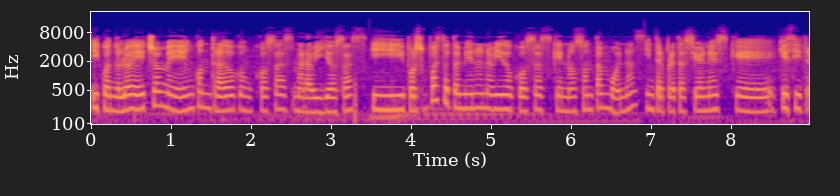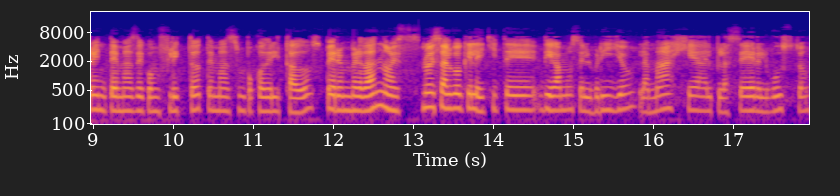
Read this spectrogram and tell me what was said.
y, cuando lo he hecho me he encontrado con cosas maravillosas. Y por supuesto también han habido cosas que no son tan buenas, interpretaciones que, que sí traen temas de conflicto, temas un poco delicados, pero en verdad no es, no es algo que le quite digamos el brillo, la magia, el placer, el gusto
